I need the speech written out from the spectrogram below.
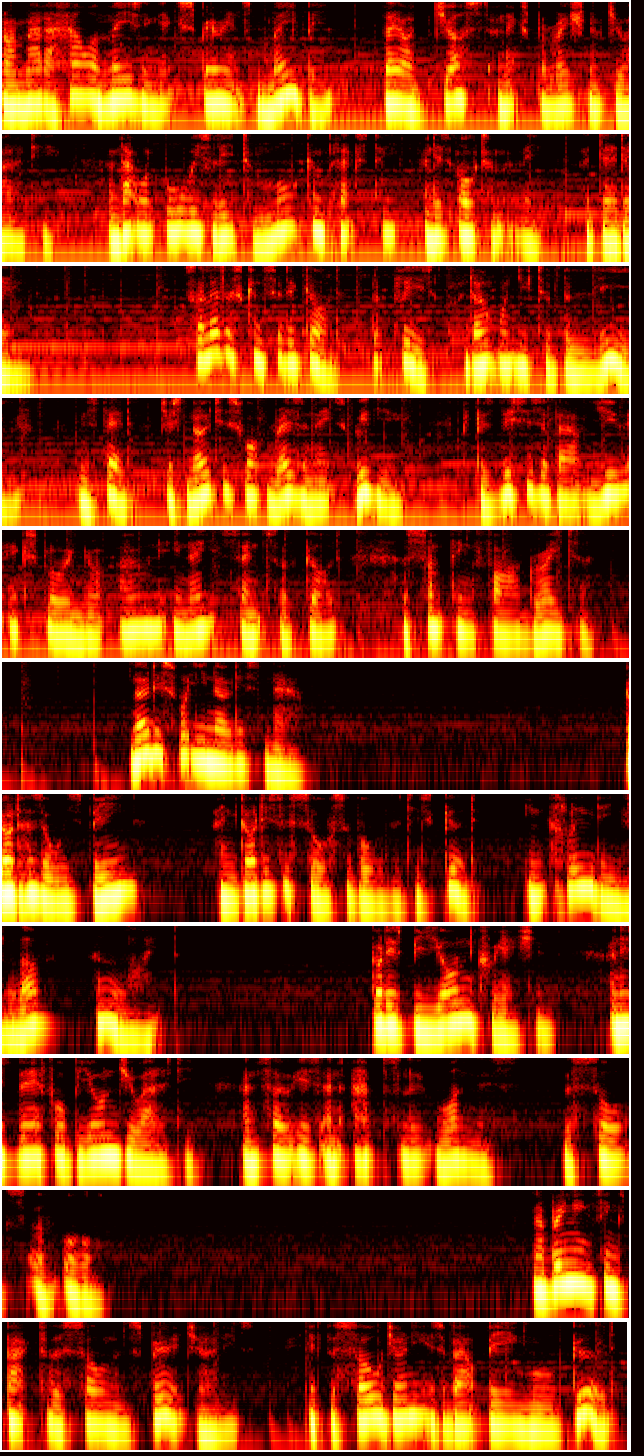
no matter how amazing the experience may be, they are just an exploration of duality, and that will always lead to more complexity and is ultimately a dead end. So let us consider God, but please, I don't want you to believe. Instead, just notice what resonates with you, because this is about you exploring your own innate sense of God as something far greater. Notice what you notice now. God has always been, and God is the source of all that is good, including love and light. God is beyond creation and is therefore beyond duality, and so is an absolute oneness, the source of all. Now, bringing things back to the soul and spirit journeys, if the soul journey is about being more good,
